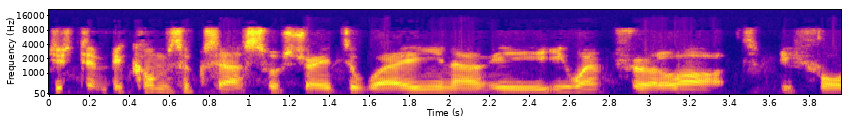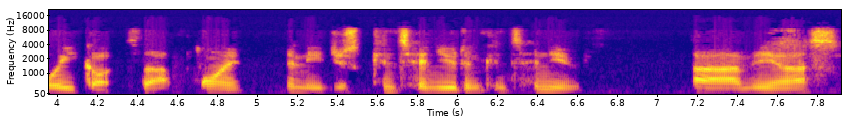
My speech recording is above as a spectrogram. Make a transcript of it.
just didn't become successful straight away. You know, he he went through a lot before he got to that point, and he just continued and continued. Um, you know, that's,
